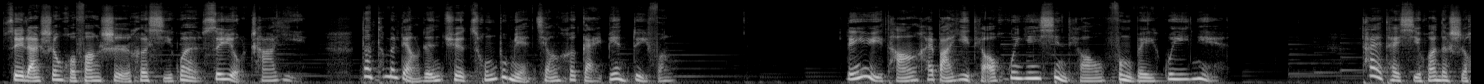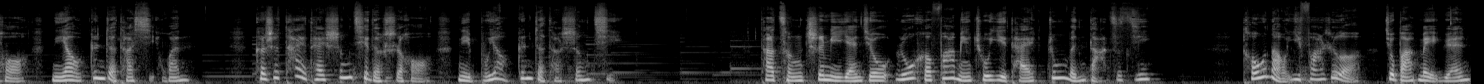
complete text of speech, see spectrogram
虽然生活方式和习惯虽有差异，但他们两人却从不勉强和改变对方。林语堂还把一条婚姻信条奉为圭臬：太太喜欢的时候，你要跟着她喜欢。可是太太生气的时候，你不要跟着她生气。他曾痴迷研究如何发明出一台中文打字机，头脑一发热，就把美元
